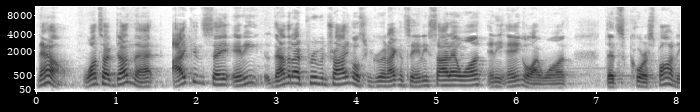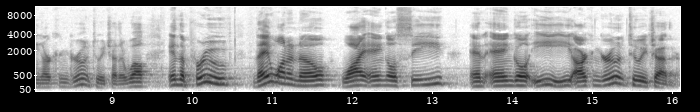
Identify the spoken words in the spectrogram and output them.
Now, once I've done that, I can say any, now that I've proven triangles congruent, I can say any side I want, any angle I want that's corresponding or congruent to each other. Well, in the proof, they want to know why angle C and angle E are congruent to each other.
